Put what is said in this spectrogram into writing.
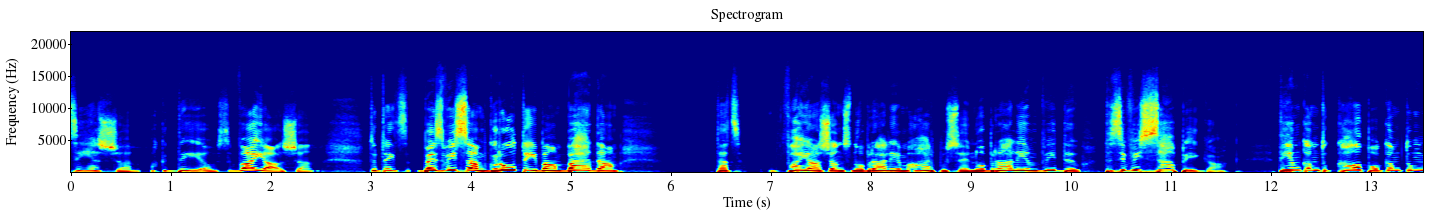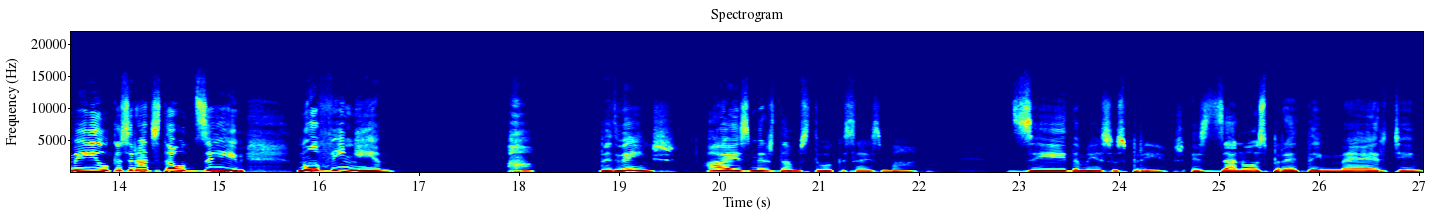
ciešanu, ak, Dievs, vajāšana. Tur teikts, bez visām grūtībām, bēdām. Tāds vajāšanas no brāļiem ārpusē, no brāļiem vidū. Tas ir vissāpīgāk. Tiem, kam tu kalpo, kam tu mīli, kas redz tavu dzīvi, no viņiem. Bet viņš aizmirstams to, kas aiz mani dzīdamies uz priekšu. Es dzenos pretī mērķim,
